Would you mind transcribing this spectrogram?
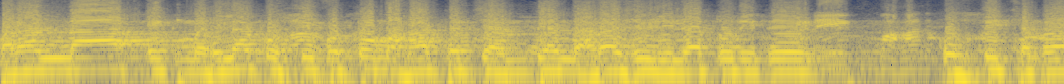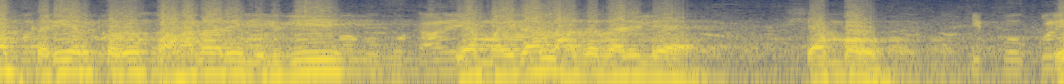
परांडा एक महिला कुस्तीपटू महाराष्ट्र चॅम्पियन धाराशिव जिल्ह्यातून इथे कुस्ती क्षेत्रात करिअर करून पाहणारी मुलगी या मैदानाला हजर झालेली आहे. शंभो. की पोकळी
